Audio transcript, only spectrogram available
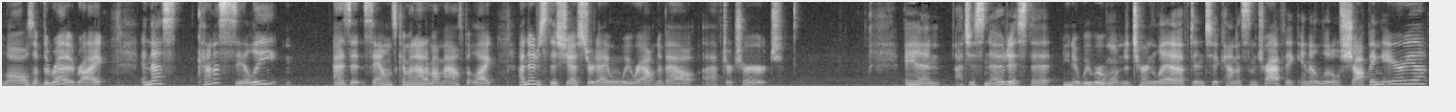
laws of the road, right? And that's kind of silly as it sounds coming out of my mouth, but like I noticed this yesterday when we were out and about after church. And I just noticed that, you know, we were wanting to turn left into kind of some traffic in a little shopping area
